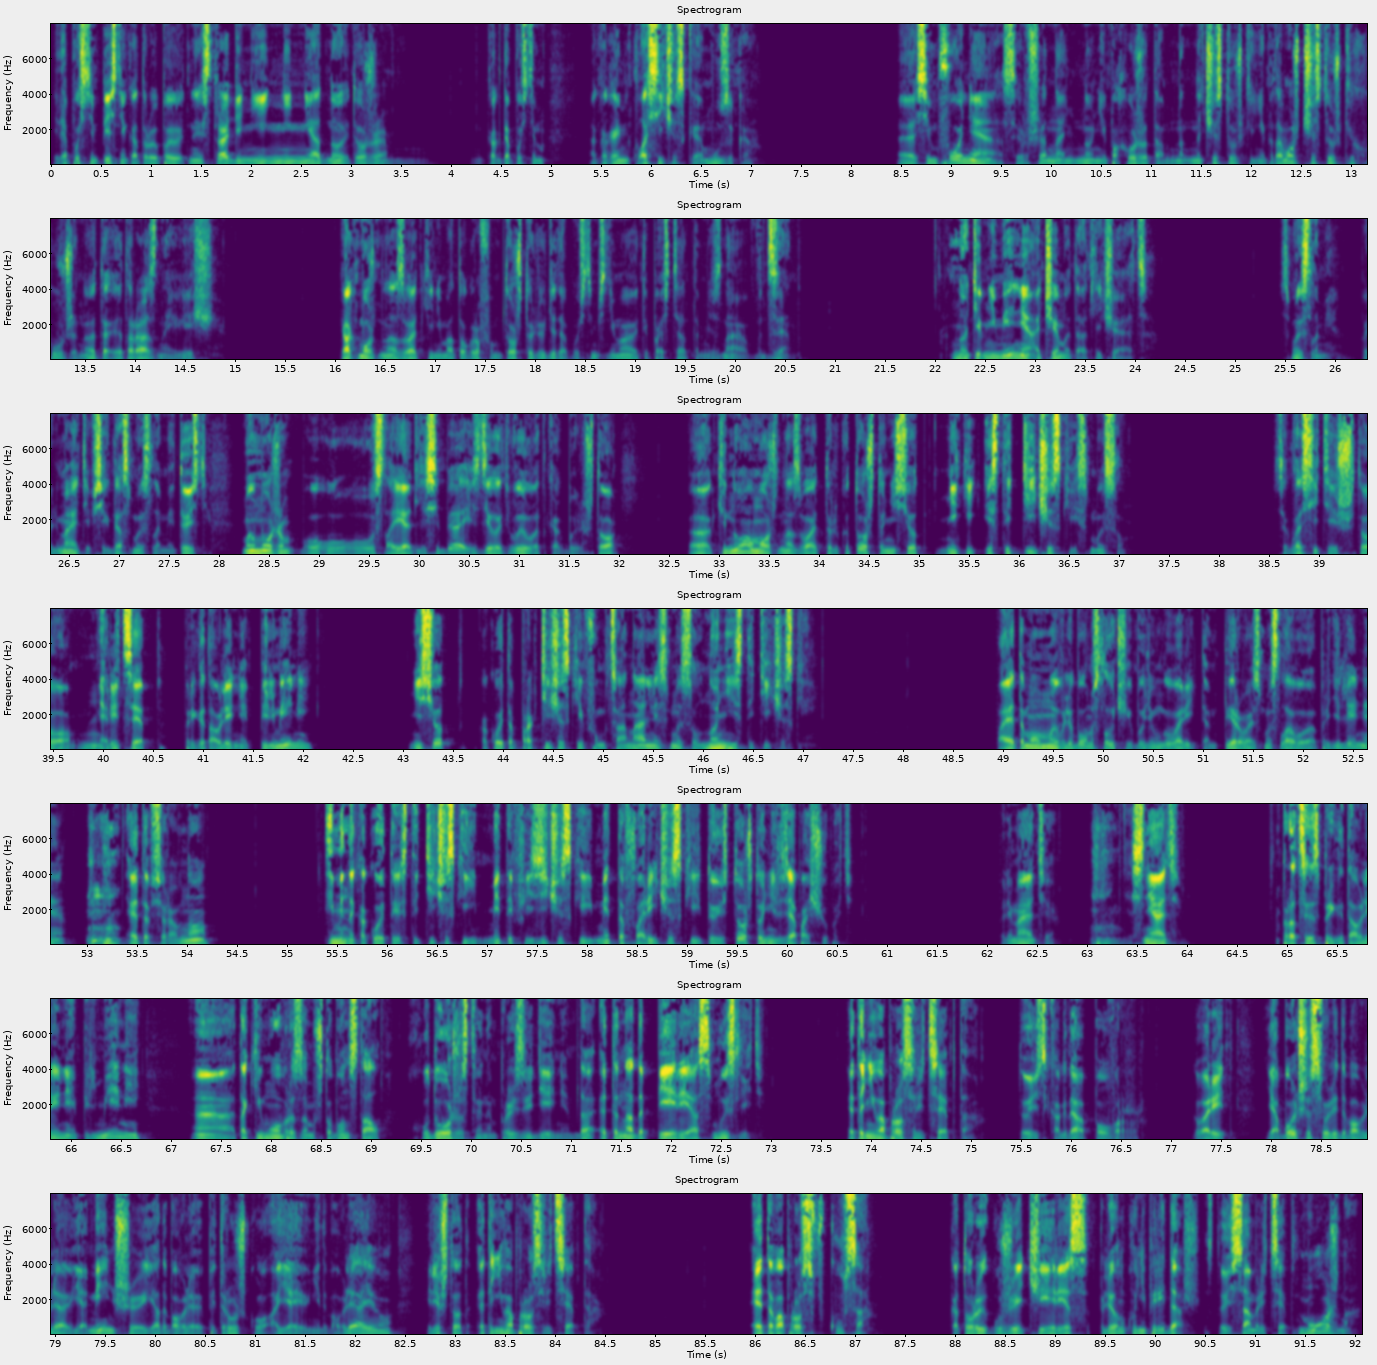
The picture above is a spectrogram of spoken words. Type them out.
И, допустим, песни, которые поют на эстраде, не, не, не одно и то же, как, допустим, какая-нибудь классическая музыка. Э, симфония совершенно ну, не похожа там на, на частушки. Не потому что частушки хуже, но это, это разные вещи. Как можно назвать кинематографом то, что люди, допустим, снимают и постят, там, не знаю, в дзен? Но, тем не менее, а чем это отличается? Смыслами. Понимаете? Всегда смыслами. То есть мы можем устоять для себя и сделать вывод, как бы, что Э, кино можно назвать только то, что несет некий эстетический смысл. Согласитесь, что рецепт приготовления пельменей несет какой-то практический функциональный смысл, но не эстетический. Поэтому мы в любом случае будем говорить, там, первое смысловое определение – это все равно именно какой-то эстетический, метафизический, метафорический, то есть то, что нельзя пощупать. Понимаете? Снять процесс приготовления пельменей э, таким образом, чтобы он стал художественным произведением, да, это надо переосмыслить. Это не вопрос рецепта. То есть, когда повар говорит, я больше соли добавляю, я меньше, я добавляю петрушку, а я ее не добавляю, или что-то, это не вопрос рецепта. Это вопрос вкуса – который уже через пленку не передашь. То есть сам рецепт можно,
